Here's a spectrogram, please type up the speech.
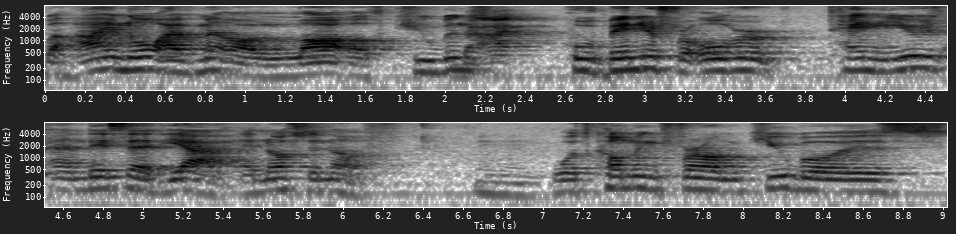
But I know I've met a lot of Cubans I- who've been here for over ten years, and they said, "Yeah, enough's enough. Mm-hmm. What's coming from Cuba is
